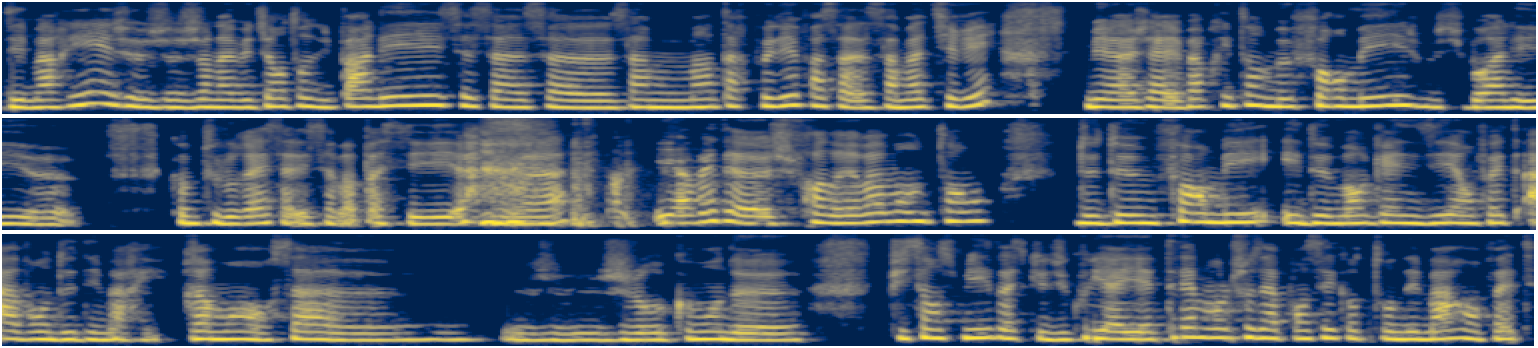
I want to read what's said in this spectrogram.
démarrer. J'en je, avais déjà entendu parler, ça, ça, ça, ça m'interpellait, enfin ça, ça m'attirait, mais euh, j'avais pas pris le temps de me former. Je me suis dit allez, euh, comme tout le reste, allez ça va passer, voilà. Et en fait, euh, je prendrais vraiment le temps de, de me former et de m'organiser en fait avant de démarrer. Vraiment, ça, euh, je, je, le recommande puissance 1000 parce que du coup il y a, y a, tellement de choses à penser quand on démarre en fait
